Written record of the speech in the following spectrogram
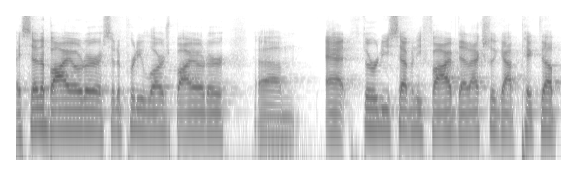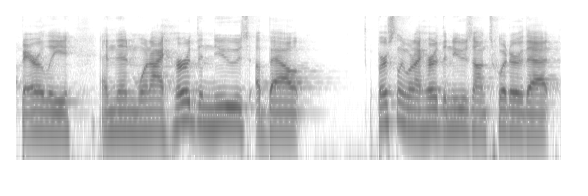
I set a buy order. I set a pretty large buy order um, at 30.75. That actually got picked up barely. And then when I heard the news about, personally, when I heard the news on Twitter that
